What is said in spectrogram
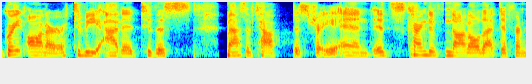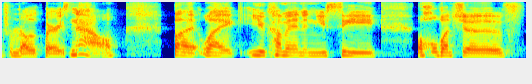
great honor to be added to this massive tapestry. And it's kind of not all that different from reliquaries now, but like you come in and you see a whole bunch of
